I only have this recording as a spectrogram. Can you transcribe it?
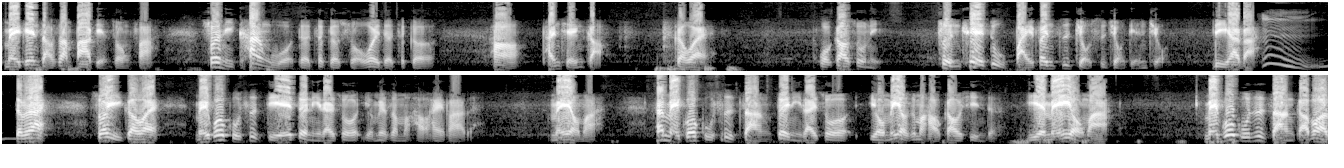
每天早上八点钟发。所以你看我的这个所谓的这个啊盘前稿，各位，我告诉你，准确度百分之九十九点九，厉害吧？嗯。对不对？所以各位，美国股市跌对你来说有没有什么好害怕的？没有嘛。那美国股市涨对你来说有没有什么好高兴的？也没有嘛。美国股市涨，搞不好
